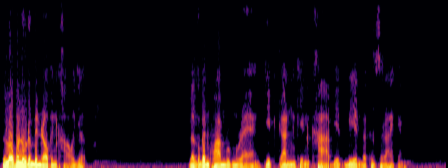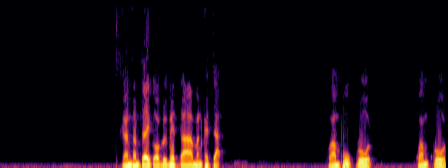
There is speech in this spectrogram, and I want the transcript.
คือโลกมนุษย์มันเป็นเราเป็นเขาเยอะ แล้วก็เป็นความรุนแรงกีดกันเข็นฆ่าเบียดเบียนประทุษร้ายกัน การทำใจกอบโดยเมตตามันขจัด ความผูกโกรธ ความโกรธ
